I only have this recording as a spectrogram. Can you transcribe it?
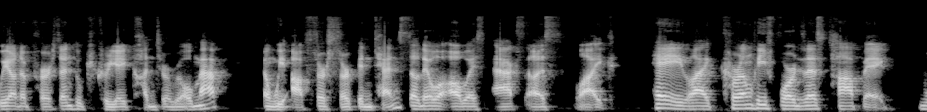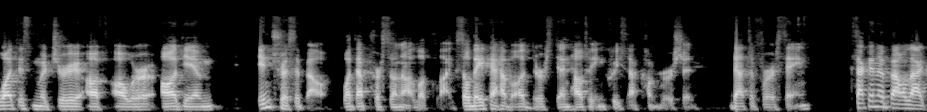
we are the person who create content roadmap and we observe certain intent. So they will always ask us like, hey, like currently for this topic, what is majority of our audience interest about? What that persona look like? So they can have understand how to increase that conversion. That's the first thing. Second about like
